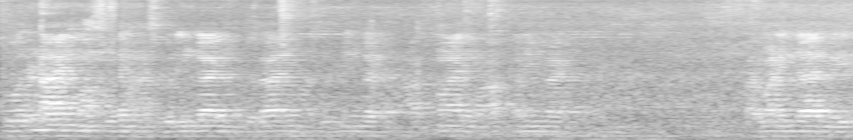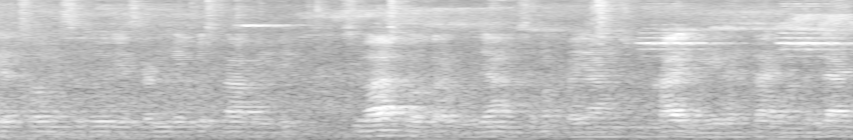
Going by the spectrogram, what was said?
సువర్ణాయ శివలింగాయ దురాయ సులింగాయ ఆత్మాయ ఆత్మలింగాయ పరమలింగాయ వేదోమూర్య శరణ్యోపుస్థాపయతి శివాస్తోత్ర పూజాం సమర్పయామి సుఖాయ వేదంతాయ మంగళాయ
